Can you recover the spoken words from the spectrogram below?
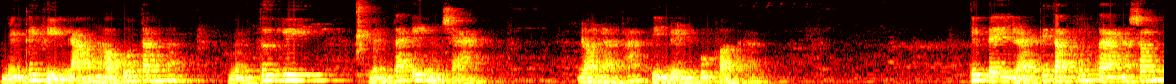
những cái phiền não nào của tâm đó, mình tư duy mình tác ý mình xả. Đó là pháp thiền định của phật đó. trước đây là cái tâm chúng ta nó sống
